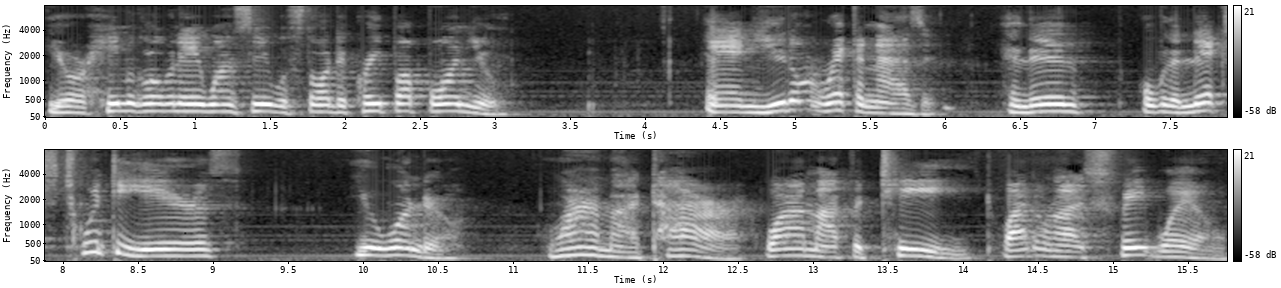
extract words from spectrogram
Your hemoglobin A1C will start to creep up on you, and you don't recognize it. And then over the next 20 years, you wonder, why am I tired? Why am I fatigued? Why don't I sleep well?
